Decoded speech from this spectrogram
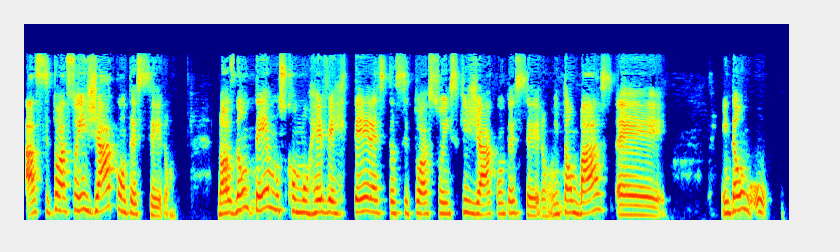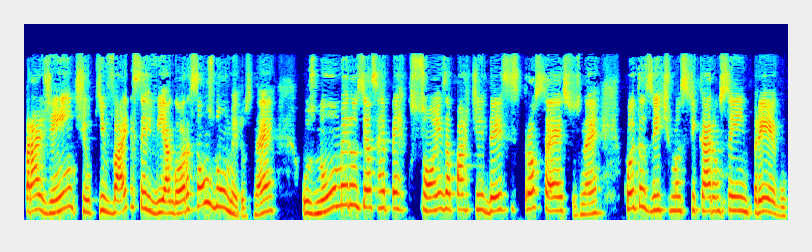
as situações já aconteceram. Nós não temos como reverter estas situações que já aconteceram. Então, é, então para a gente, o que vai servir agora são os números, né? Os números e as repercussões a partir desses processos, né? Quantas vítimas ficaram sem emprego?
